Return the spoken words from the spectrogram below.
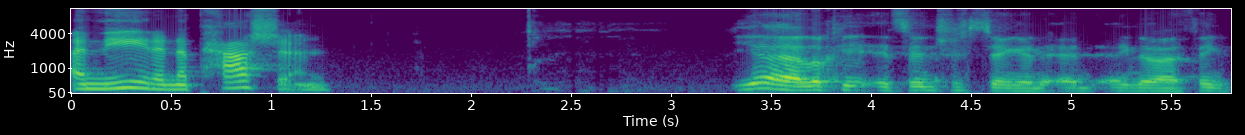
a need and a passion. Yeah, look, it's interesting. And, and you know, I think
